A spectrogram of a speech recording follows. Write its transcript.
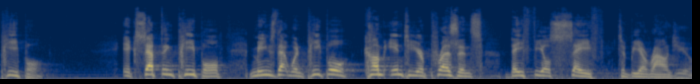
people. Accepting people means that when people come into your presence, they feel safe to be around you.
